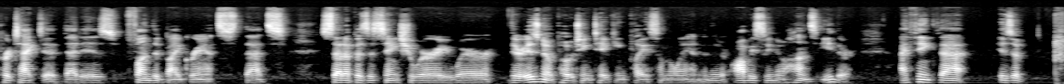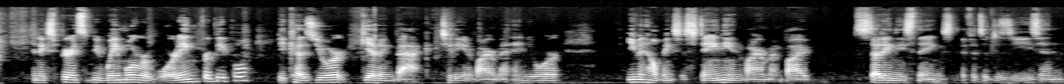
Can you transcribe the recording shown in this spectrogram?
protected, that is funded by grants, that's set up as a sanctuary where there is no poaching taking place on the land and there are obviously no hunts either. I think that is a an experience to be way more rewarding for people because you're giving back to the environment and you're even helping sustain the environment by studying these things. If it's a disease in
